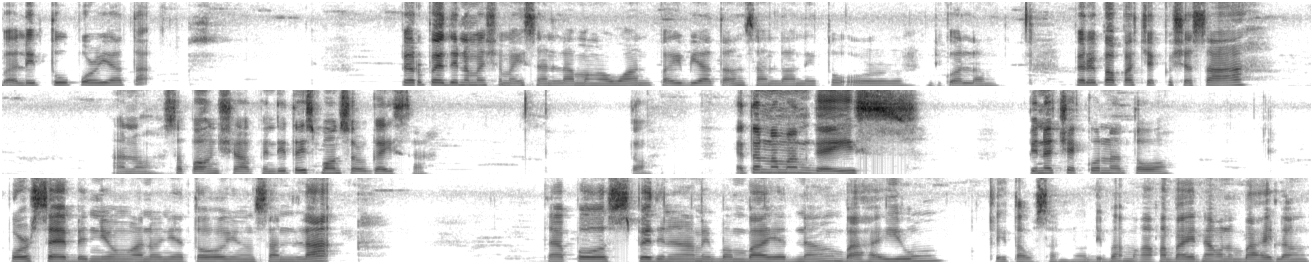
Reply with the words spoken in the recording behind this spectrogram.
bali 2,4 yata. Pero pwede naman siya maisanla mga 1.5 yata ang sanla nito or hindi ko alam. Pero ipapacheck ko siya sa ano, sa pawn shop. Hindi to sponsor guys ha. Ito. Ito naman guys, pina-check ko na to. 4.7 yung ano niya to, yung sanla. Tapos, pwede na namin pambayad ng bahay yung 3,000. No? 'Di ba Makakabayad na ako ng bahay lang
